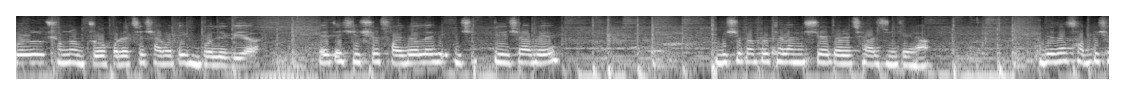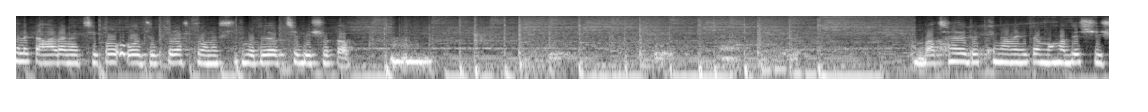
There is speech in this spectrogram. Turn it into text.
গোল শূন্য ড্র করেছে স্বাগতিক বলিভিয়া। এতে শীর্ষ ছয় দলের হিসাবে বিশ্বকাপের খেলা নিশ্চয় করেছে আর্জেন্টিনা। দু হাজার ছাব্বিশ সালে কানাডা, মেক্সিকো ও যুক্তরাষ্ট্র অনুষ্ঠিত হতে যাচ্ছে বিশ্বকাপ। বাছাইয়ে দক্ষিণ আমেরিকা মহাদেশ শীর্ষ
